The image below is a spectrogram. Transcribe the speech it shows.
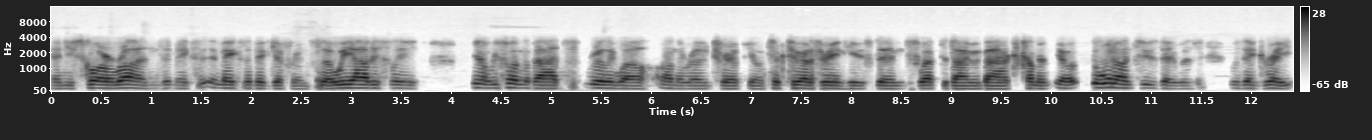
and you score runs, it makes it makes a big difference. So we obviously, you know, we swung the bats really well on the road trip. You know, took two out of three in Houston, swept the Diamondbacks. Coming, you know, the win on Tuesday was was a great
